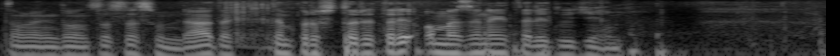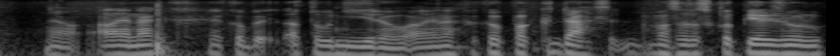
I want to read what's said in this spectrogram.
to nevím, to, co se sundá, tak ten prostor je tady omezený tady tu tím. Jo, ale jinak, jakoby, a tou dírou, ale jinak jako pak dá, se to sklopí až dolů,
